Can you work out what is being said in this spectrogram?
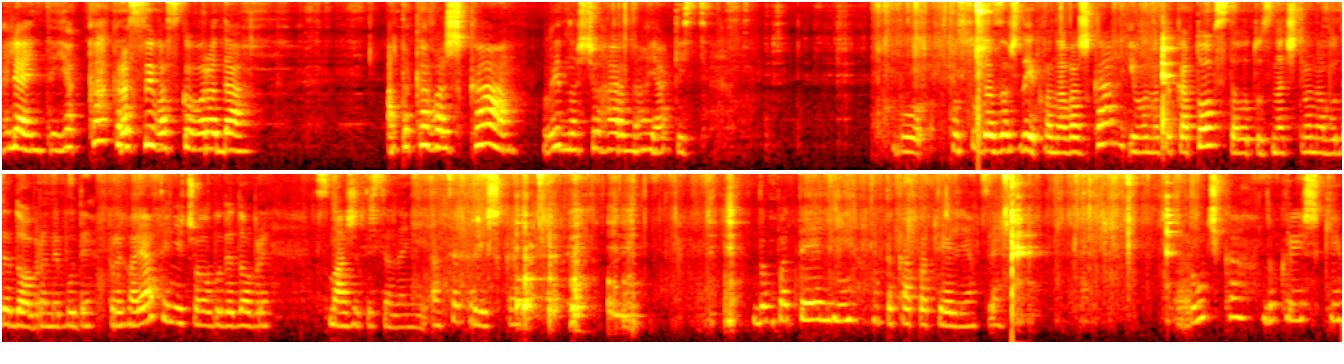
Гляньте, яка красива сковорода. А така важка. Видно, що гарна якість. Бо посуда завжди, як вона важка, і вона така товста, отут, значить, вона буде добре, не буде пригоряти нічого, буде добре смажитися на ній. А це кришка. До пательні. Отака пательня. Це ручка до кришки.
